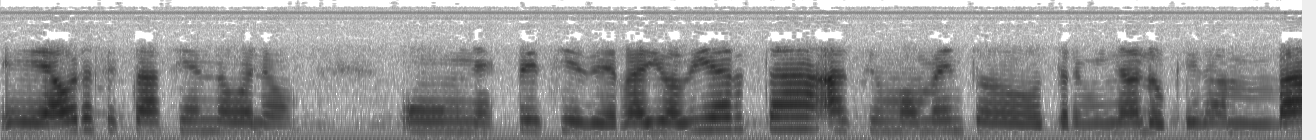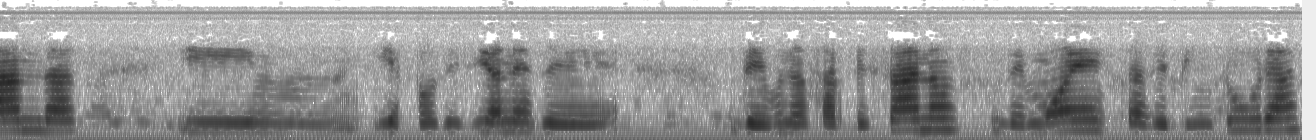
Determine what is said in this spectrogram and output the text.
eh, ahora se está haciendo, bueno, una especie de radio abierta, hace un momento terminó lo que eran bandas y, y exposiciones de de unos artesanos, de muestras, de pinturas,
